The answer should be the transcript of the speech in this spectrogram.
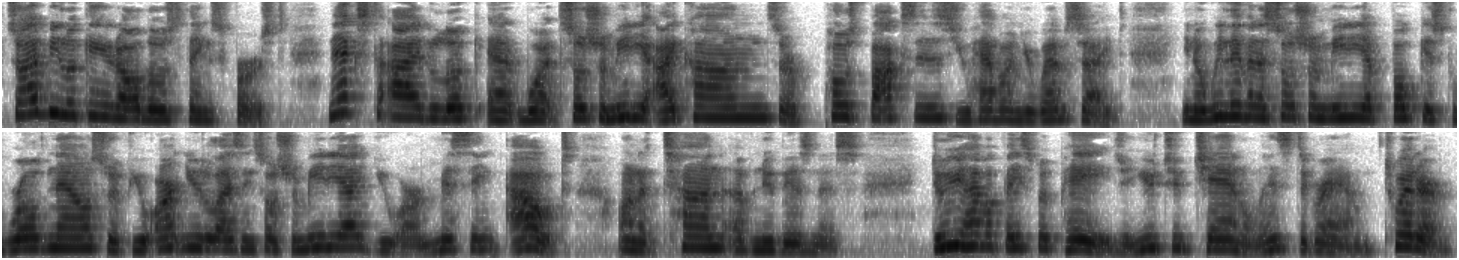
so I'd be looking at all those things first. Next, I'd look at what social media icons or post boxes you have on your website. You know, we live in a social media focused world now, so if you aren't utilizing social media, you are missing out on a ton of new business. Do you have a Facebook page, a YouTube channel, Instagram, Twitter?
